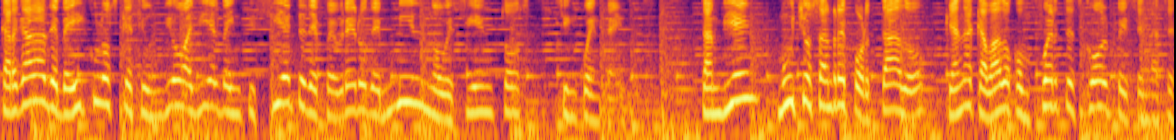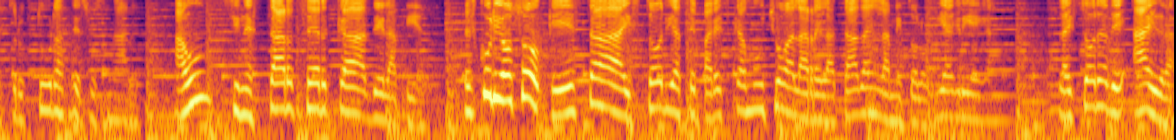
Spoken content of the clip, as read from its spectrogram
cargada de vehículos que se hundió allí el 27 de febrero de 1952. También muchos han reportado que han acabado con fuertes golpes en las estructuras de sus naves, aún sin estar cerca de la piedra. Es curioso que esta historia se parezca mucho a la relatada en la mitología griega, la historia de Hydra,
